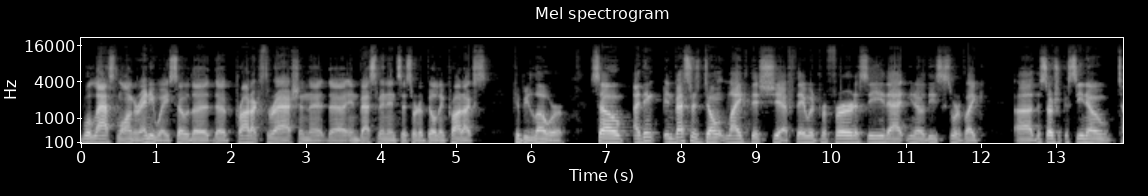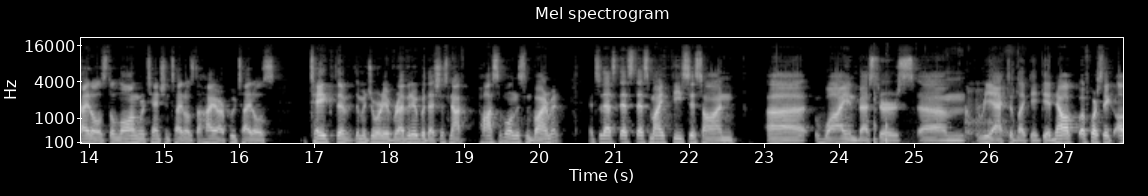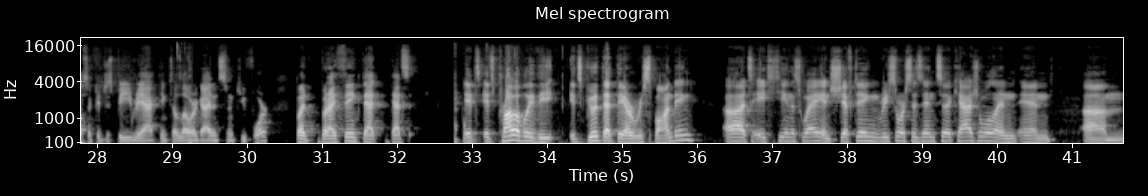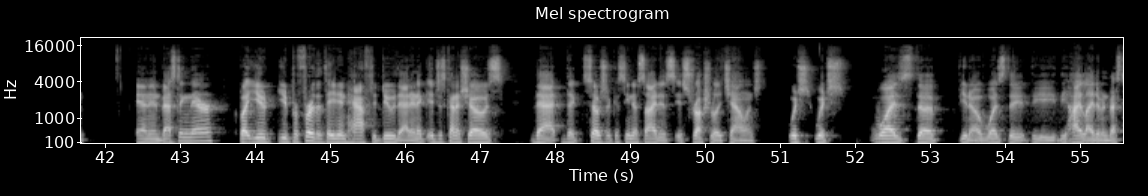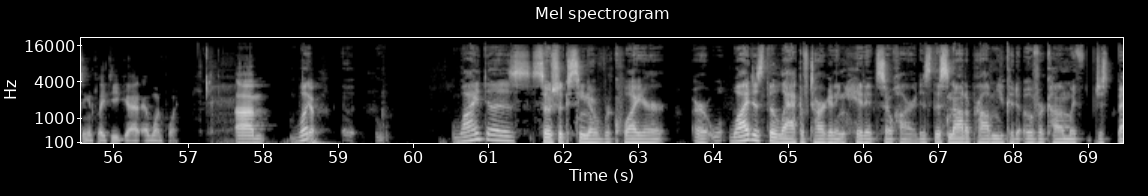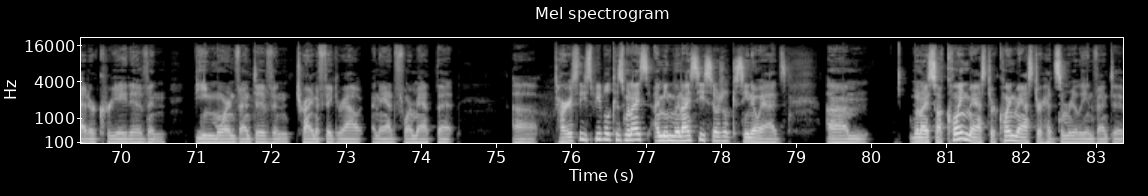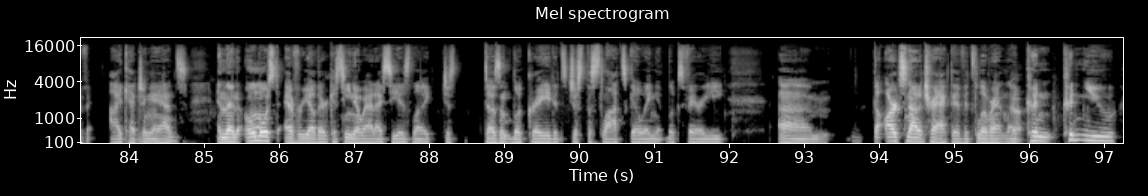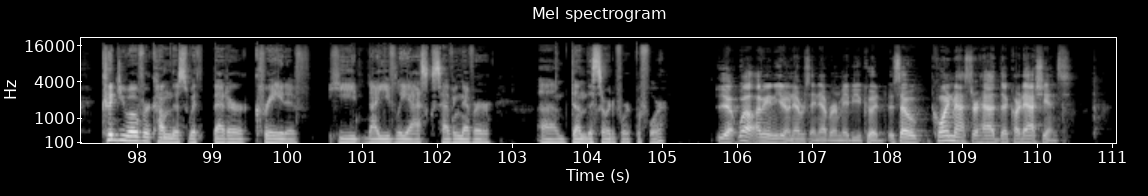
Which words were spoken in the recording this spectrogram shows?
will last longer anyway. So the the product thrash and the the investment into sort of building products could be lower. So I think investors don't like this shift. They would prefer to see that you know these sort of like uh, the social casino titles, the long retention titles, the high ARPU titles take the the majority of revenue, but that's just not possible in this environment. And so that's that's that's my thesis on uh, why investors um, reacted like they did. Now, of course, they also could just be reacting to lower guidance in Q4, but but I think that that's it's it's probably the it's good that they are responding uh, to ATT in this way and shifting resources into casual and and um, and investing there. But you you'd prefer that they didn't have to do that, and it, it just kind of shows that the social casino side is is structurally challenged, which which was the you know was the the the highlight of investing in Playtika at, at one point. Um, what? Yep. Why does social casino require, or why does the lack of targeting hit it so hard? Is this not a problem you could overcome with just better creative and being more inventive and trying to figure out an ad format that uh, targets these people? Because when I, I mean, when I see social casino ads, um, when I saw Coinmaster, Coinmaster had some really inventive, eye-catching mm-hmm. ads, and then almost every other casino ad I see is like just doesn't look great. It's just the slots going. It looks very um the art's not attractive. It's low rent. Like yeah. couldn't couldn't you could you overcome this with better creative? He naively asks, having never um, done this sort of work before. Yeah, well, I mean, you know, never say never, and maybe you could. So, Coinmaster had the Kardashians.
